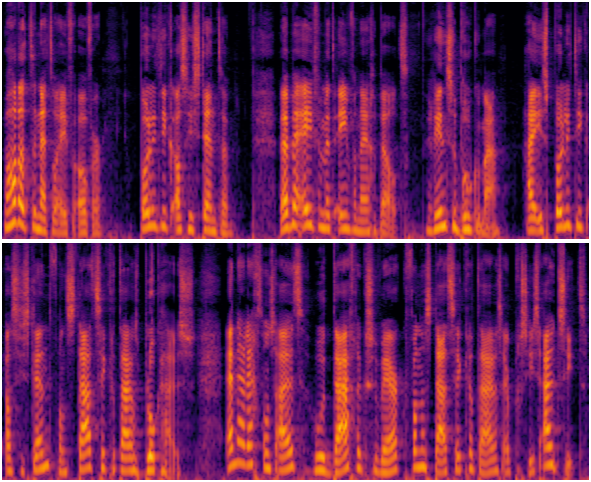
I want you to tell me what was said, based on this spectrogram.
We hadden het er net al even over. Politiek assistenten. We hebben even met een van hen gebeld. Rinse Broekema. Hij is politiek assistent van staatssecretaris Blokhuis. En hij legt ons uit hoe het dagelijkse werk van een staatssecretaris er precies uitziet.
